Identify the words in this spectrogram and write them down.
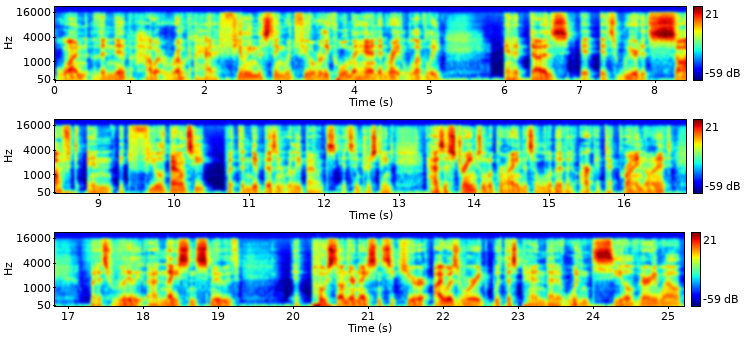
one, the nib, how it wrote. I had a feeling this thing would feel really cool in the hand and write lovely. And it does. It, it's weird. It's soft and it feels bouncy, but the nib doesn't really bounce. It's interesting. Has a strange little grind. It's a little bit of an architect grind on it, but it's really uh, nice and smooth. It posts on there nice and secure. I was worried with this pen that it wouldn't seal very well.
